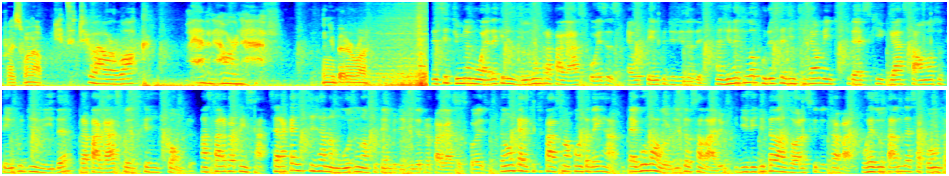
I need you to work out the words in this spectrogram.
Price went up. It's a two-hour walk. I have an hour and a half. Then you better run. Nesse filme, a moeda que eles usam pra pagar as coisas é o tempo de vida dele. Imagina que loucura se a gente realmente tivesse que gastar o nosso tempo de vida pra pagar as coisas que a gente compra. Mas para pra pensar, será que a gente já não usa o nosso tempo de vida pra pagar essas coisas? Então eu quero que tu faça uma conta bem rápida. Pega o valor do teu salário e divide pelas horas que tu trabalha. O resultado dessa conta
